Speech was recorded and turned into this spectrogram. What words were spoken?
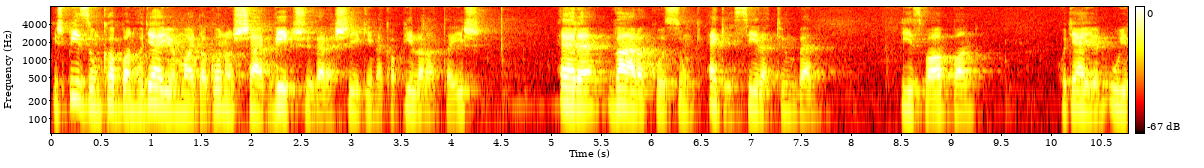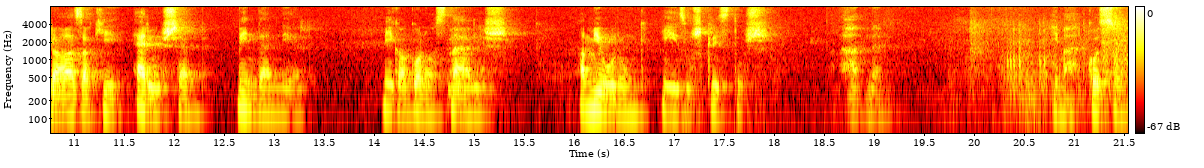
És bízzunk abban, hogy eljön majd a gonoszság végső vereségének a pillanata is, erre várakozzunk egész életünkben, bízva abban, hogy eljön újra az, aki erősebb mindennél, még a gonosznál is, a mi Úrunk Jézus Krisztus. Amen. Imádkozzunk.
